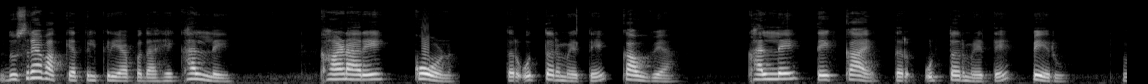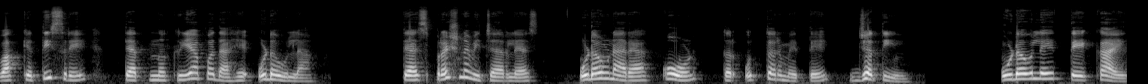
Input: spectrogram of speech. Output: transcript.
दुसऱ्या वाक्यातील क्रियापद आहे खाल्ले. खाणारे कोण? तर उत्तर मिळते काव्या. खाल्ले ते काय? तर उत्तर मिळते पेरू. वाक्य तिसरे त्यातनं क्रियापद आहे उडवला. त्यास प्रश्न विचारल्यास उडवणारा कोण? तर उत्तर मिळते जतीन. उडवले ते काय?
